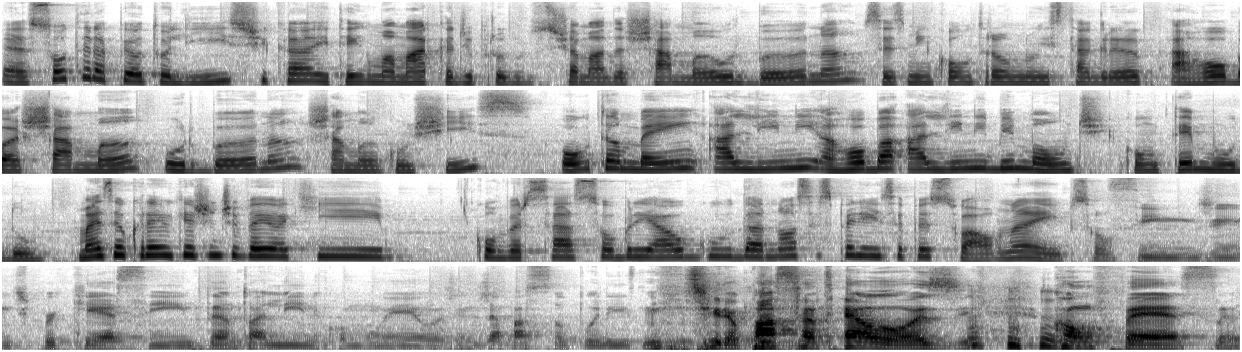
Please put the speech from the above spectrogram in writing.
É, sou terapeuta holística e tenho uma marca de produtos chamada Xamã Urbana. Vocês me encontram no Instagram, arroba Xamã Urbana, Xamã com X. Ou também Aline, arroba Aline Bimonte, com T mudo. Mas eu creio que a gente veio aqui conversar sobre algo da nossa experiência pessoal, né, Y? Sim, gente, porque assim, tanto a Aline como eu, a gente já passou por isso. Mentira, eu passo até hoje, confesso.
